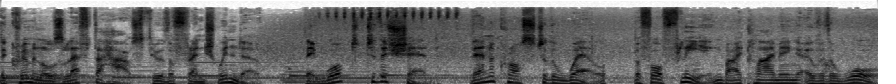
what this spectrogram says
The criminals left the house through the French window. They walked to the shed, then across to the well, before fleeing by climbing over the wall.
